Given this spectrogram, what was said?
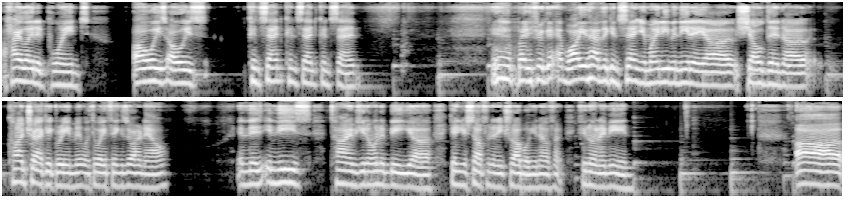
a highlighted point. Always, always, consent, consent, consent. Yeah, but if you're while you have the consent, you might even need a uh, Sheldon uh, contract agreement with the way things are now in the, in these times, you don't want to be uh, getting yourself in any trouble. You know, if, if you know what I mean. Uh,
